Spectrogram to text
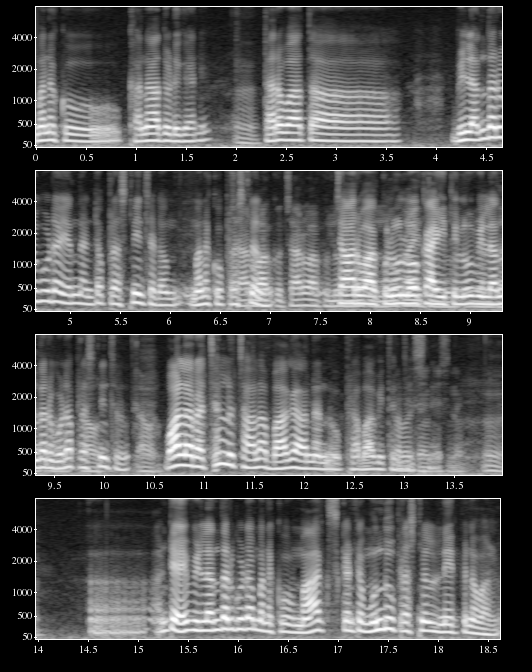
మనకు కనాదుడు కానీ. తర్వాత వీళ్ళందరూ కూడా ఏంటంటే ప్రశ్నించడం మనకు ప్రశ్నలు. చార్వాకు- చార్వాకులు, లోకాయుతులు, వీళ్ళందరూ కూడా ప్రశ్నించడం. వాళ్ళ రచనలు చాలా బాగా నన్ను ప్రభావితం చేసినాయి. అంటే వీళ్ళందరూ కూడా మనకు మార్క్స్ కంటే ముందు ప్రశ్నలు నేర్పిన వాళ్ళు.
